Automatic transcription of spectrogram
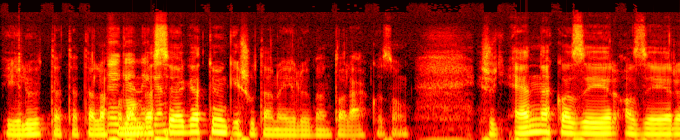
élő, tehát telefonon Igen, igen. beszélgetünk, és utána élőben találkozunk. És hogy ennek azért, azért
